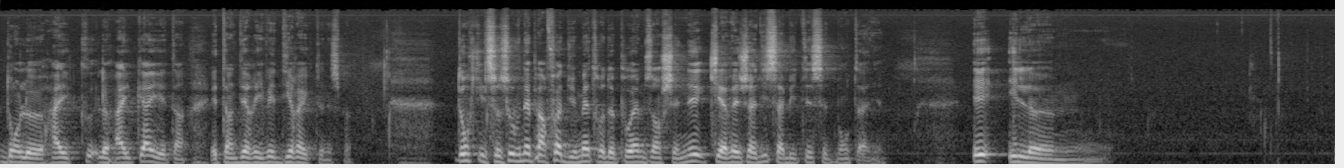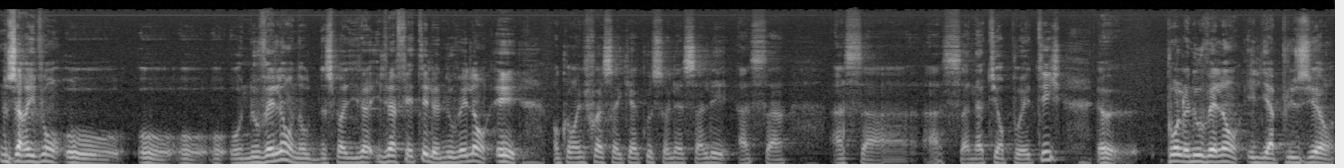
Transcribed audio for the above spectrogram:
dont le, un, est un dérivé direct, n'est-ce pas? Donc il se souvenait parfois du maître de poèmes enchaînés qui avait jadis habité cette montagne. Et euh, nous arrivons au, Nouvel An, donc, il, va, il, va, fêter le Nouvel An, et encore une fois, Saikaku se laisse aller à sa nature poétique. Euh, pour le Nouvel An, il y a plusieurs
